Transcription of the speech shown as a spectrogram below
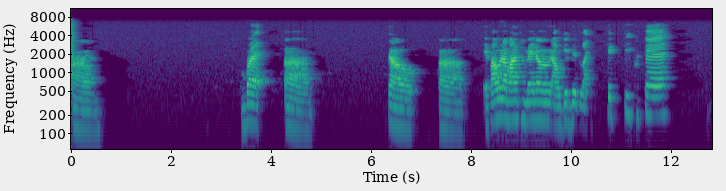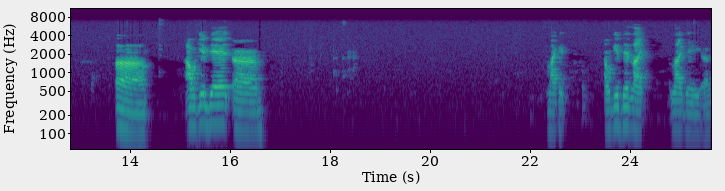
Um, but, um, so, uh, if I would have Rotten Tomatoes, I would give it like 50%. Um, I would give it, um, like a, I would give it like, like a, a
